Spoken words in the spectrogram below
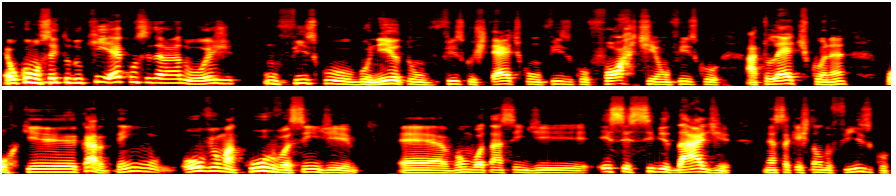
É o conceito do que é considerado hoje um físico bonito, um físico estético, um físico forte, um físico atlético, né? Porque, cara, tem houve uma curva assim de é, vamos botar assim, de excessividade nessa questão do físico,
